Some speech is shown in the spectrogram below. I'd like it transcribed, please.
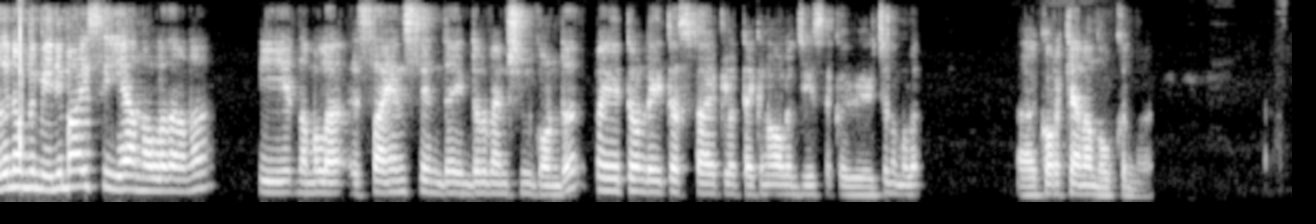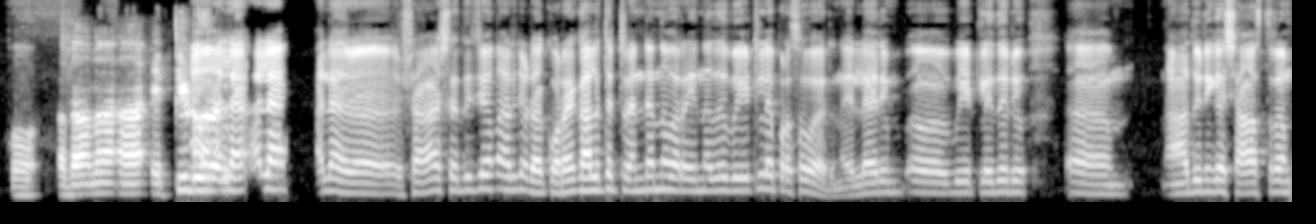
അതിനൊന്ന് മിനിമൈസ് ചെയ്യുക എന്നുള്ളതാണ് ഈ നമ്മൾ സയൻസിന്റെ ഇന്റർവെൻഷൻ കൊണ്ട് ഇപ്പൊ ഏറ്റവും ലേറ്റസ്റ്റ് ആയിട്ടുള്ള ടെക്നോളജീസ് ഒക്കെ ഉപയോഗിച്ച് നമ്മൾ കുറയ്ക്കാനാണ് നോക്കുന്നത്. അപ്പോ അതാണ് ആ, എപ്പിഡ്യൂറൽ അല്ല അല്ല അല്ല ഷാ ശ്രദ്ധിച്ചോന്ന് അറിഞ്ഞൂടാ. കുറെ കാലത്ത് ട്രെൻഡ് എന്ന് പറയുന്നത് വീട്ടിലെ പ്രസവമായിരുന്നു. എല്ലാരും വീട്ടിൽ ഇതൊരു ആധുനിക ശാസ്ത്രം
